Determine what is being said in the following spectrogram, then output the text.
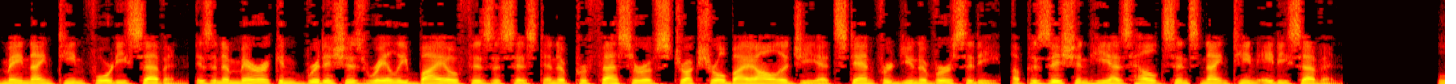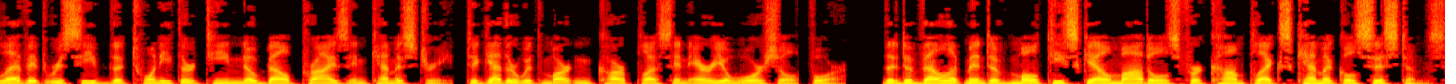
May 1947 is an American-British-Israeli biophysicist and a professor of structural biology at Stanford University, a position he has held since 1987. Levitt received the 2013 Nobel Prize in Chemistry, together with Martin Karplus and Aryeh Warshel, for "...the development of multiscale models for complex chemical systems."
